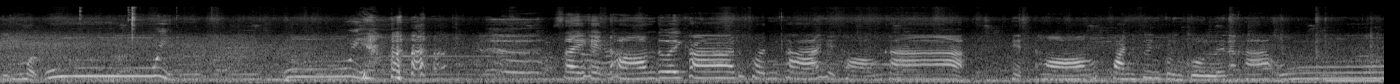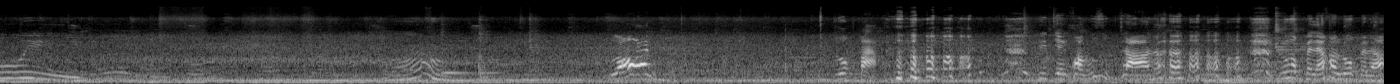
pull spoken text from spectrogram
กินให้หมดอุ้ยอุ้ยใส่เห็ดหอมด้วยค่ะ ทุกคนค่ะเห็ดหอมค่ะ เห็ดหอมควันขึ้นกลุ่นๆเลยนะคะอุ้ยร้อนลวกปากดีเจความรู้สึกช้านะลวกไปแล้วค่ะลวกไปแล้ว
